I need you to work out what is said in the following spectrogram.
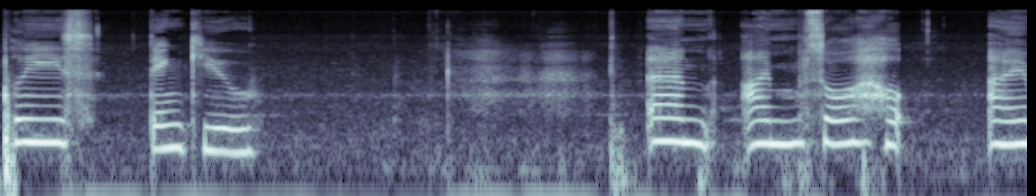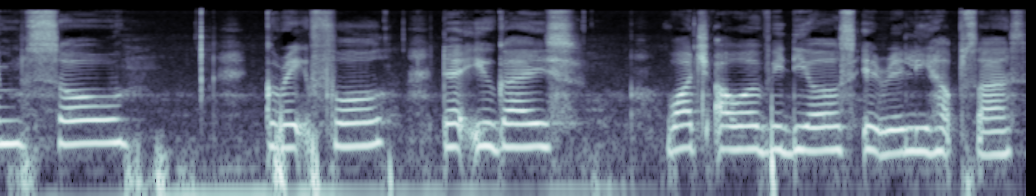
Please, thank you and I'm so I'm so grateful that you guys watch our videos. It really helps us.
